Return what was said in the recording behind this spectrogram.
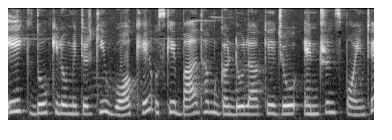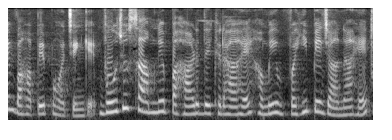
एक दो किलोमीटर की वॉक है उसके बाद हम गंडोला के जो एंट्रेंस पॉइंट है वहाँ पे पहुँचेंगे। वो जो सामने पहाड़ दिख रहा है हमें वहीं पे जाना है। तो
